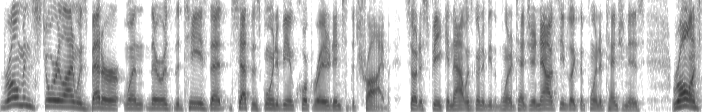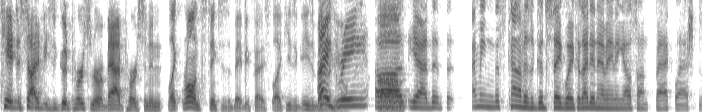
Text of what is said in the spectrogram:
Roman's storyline was better when there was the tease that Seth is going to be incorporated into the tribe, so to speak, and that was going to be the point of tension. And now it seems like the point of tension is Rollins can't decide if he's a good person or a bad person, and like Rollins stinks as a babyface. Like he's a he's a better I agree. Uh, Um, yeah, the, the I mean, this kind of is a good segue because I didn't have anything else on Backlash to,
